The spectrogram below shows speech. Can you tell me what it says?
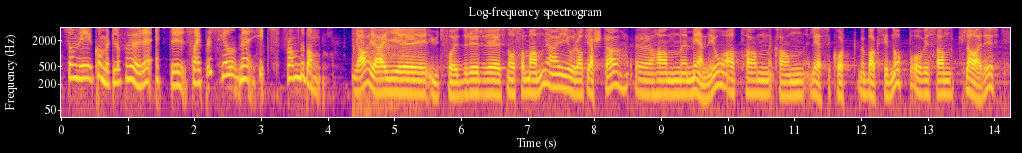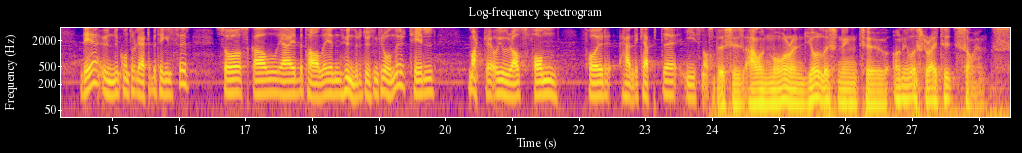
som vi kommer til å få høre etter Cypress Hill med 'Hits From The Bong'. Ja, jeg eh, utfordrer eh, Snåsamannen, jeg, Joralf Gjerstad. Eh, Han mener jo at han kan lese kort med baksiden opp, og hvis han klarer det under kontrollerte betingelser, så skal jeg betale inn 100 000 kroner til Marte og Joralfs fond for handikappede i Snåsa. This is Alan Moore, and you're listening to Unillustrated Science.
